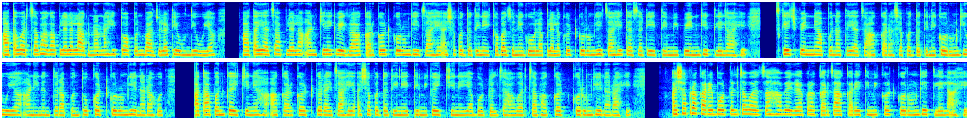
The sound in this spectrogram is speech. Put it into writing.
आता वरचा भाग आपल्याला लागणार नाही तो आपण बाजूला ठेवून देऊया. आता याचा आपल्याला आणखीन एक वेगळा आकार कट करून घ्यायचा आहे. अशा पद्धतीने एका बाजूने गोल आपल्याला कट करून घ्यायचा आहे. त्यासाठी येथे मी पेन घेतलेला आहे. स्केच पेनने आपण आता याचा आकार अशा पद्धतीने करून घेऊया आणि नंतर आपण तो कट करून घेणार आहोत. आता आपण कैचीने हा आकार कट करायचा आहे. अशा पद्धतीने येथे मी कैचीने या बॉटलचा हा वरचा भाग कट करून घेणार आहे. अशा प्रकारे बॉटलचा वरचा हा वेगळ्या प्रकारचा आकार येथे मी कट करून घेतलेला आहे.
